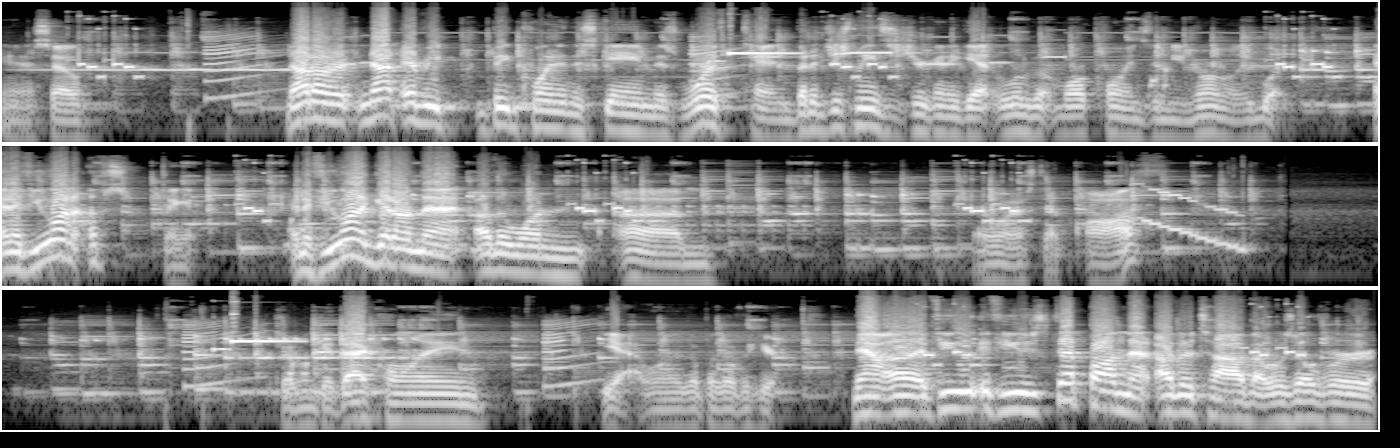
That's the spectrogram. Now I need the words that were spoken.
Yeah, so not on, not every big coin in this game is worth 10, but it just means that you're going to get a little bit more coins than you normally would. And if you want to, oops, dang it. And if you want to get on that other one, um, I want to step off. Jump and get that coin. Yeah, we're gonna go back over here. Now, uh, if you if you step on that other tile that was over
